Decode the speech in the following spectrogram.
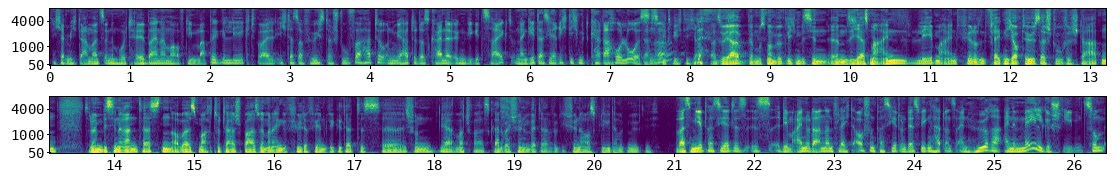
Ich habe mich damals in einem Hotel beinahe mal auf die Mappe gelegt, weil ich das auf höchster Stufe hatte und mir hatte das keiner irgendwie gezeigt. Und dann geht das ja richtig mit Karacho los. Das ne? geht richtig ab. Also ja, da muss man wirklich ein bisschen ähm, sich erstmal einleben, einführen und vielleicht nicht auf der höchster Stufe starten, sondern ein bisschen rantasten. Aber es macht total Spaß, wenn man ein Gefühl dafür entwickelt hat. Das äh, ist schon, ja, macht Spaß. Gerade bei schönem Wetter wirklich schöne Ausflüge damit möglich. Was mir passiert ist, ist dem einen oder anderen vielleicht auch schon passiert und deswegen hat uns ein Hörer eine Mail geschrieben zum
